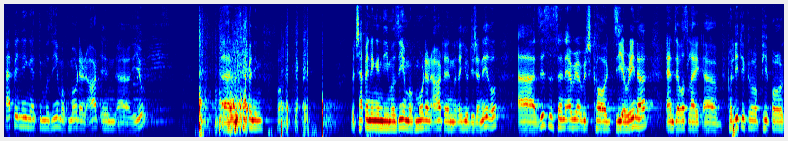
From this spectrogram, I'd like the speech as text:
happening at the Museum of Modern Art in uh, Rio. Uh, which happening, which happening in the Museum of Modern Art in Rio de Janeiro. Uh, this is an area which called the arena, and there was like uh, political people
